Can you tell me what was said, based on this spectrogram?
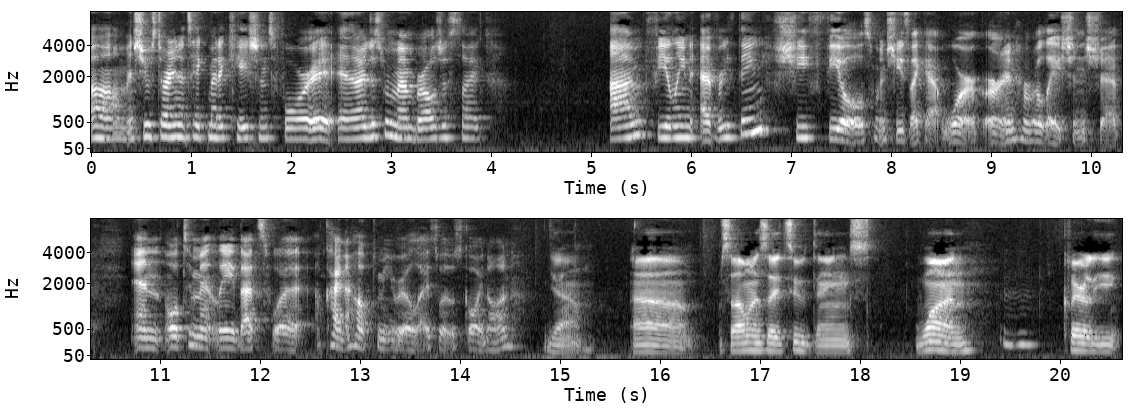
um, and she was starting to take medications for it. And I just remember I was just like, I'm feeling everything she feels when she's like at work or in her relationship. And ultimately, that's what kind of helped me realize what was going on. Yeah. Um, so I want to say two things. One, mm-hmm. clearly,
